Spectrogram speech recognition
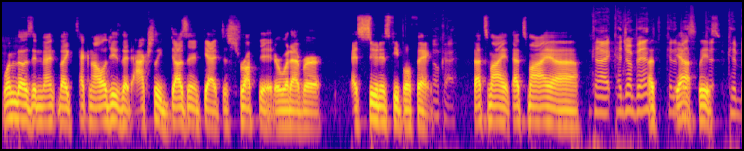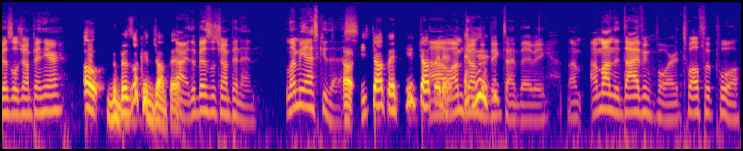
one of Mm-hmm. those invent like technologies that actually doesn't get disrupted or whatever as soon as people think. Okay. That's my that's my uh Can I can I jump in? Can the yeah, Biz- please. Can, can Bizzle jump in here? oh the Bizzle can jump in. All right, the Bizzle's jumping in. Let me ask you this. Oh, he's jumping. He's jumping Oh, in. I'm jumping big time, baby. I'm, I'm on the diving board, 12 foot pool.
